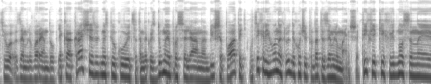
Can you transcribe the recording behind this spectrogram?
цю землю в оренду, яка краще з людьми спілкується, там якось думає про селяна, більше платить. У цих регіонах люди хочуть продати землю менше. Тих, в яких відносини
